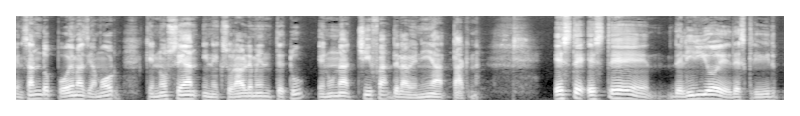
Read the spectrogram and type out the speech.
pensando poemas de amor que no sean inexorablemente tú en una chifa de la avenida Tacna. Este, este delirio de, escribir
